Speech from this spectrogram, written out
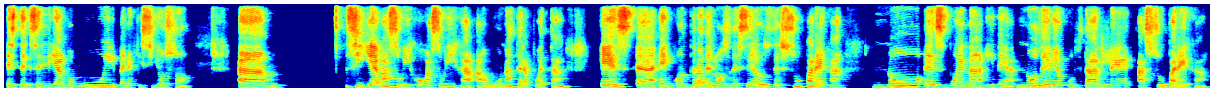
este sería algo muy beneficioso. si lleva a su hijo o a su hija a una terapeuta, es eh, en contra de los deseos de su pareja, no es buena idea. No debe ocultarle a su pareja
